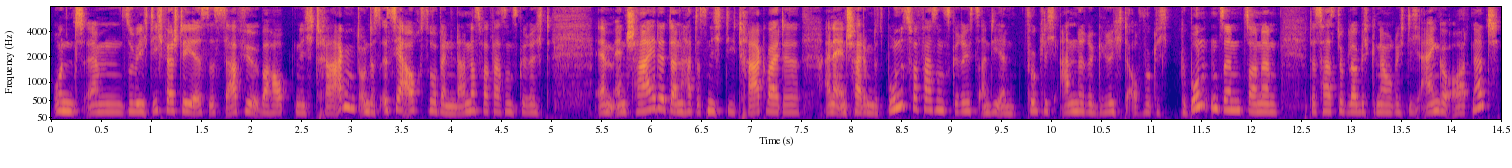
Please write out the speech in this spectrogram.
Und ähm, so wie ich dich verstehe, ist es dafür überhaupt nicht tragend. Und es ist ja auch so, wenn ein Landesverfassungsgericht ähm, entscheidet, dann hat es nicht die Tragweite einer Entscheidung des Bundesverfassungsgerichts, an die wirklich andere Gerichte auch wirklich gebunden sind, sondern das hast du, glaube ich, genau richtig eingeordnet.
